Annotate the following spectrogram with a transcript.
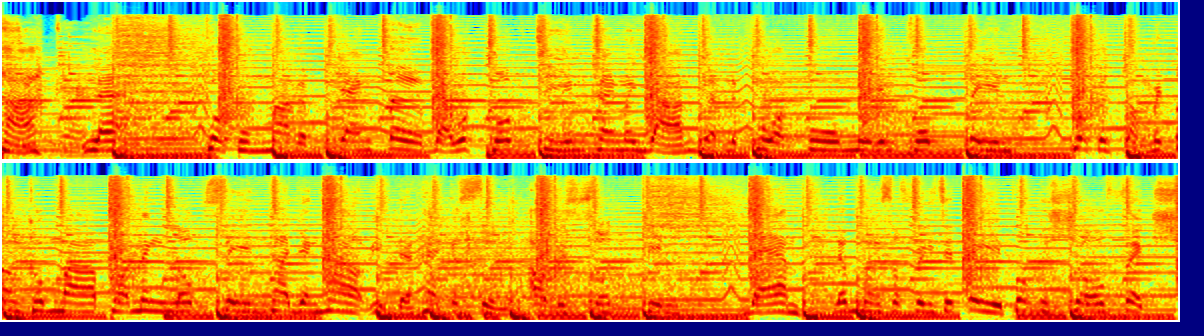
หาและพวกกูมาแบบแก๊งเตอร์แบบว่าครบทีมใครมาหยามเหยียบและพวกกูมีกันครบตีน พวกกระจอกไม่ต้องเข้ามาเพราะแม่งลบซีน ถ้ายังห้าวอีกเดี๋ยวให้กระสุนเอาไปซด ม แล้วเมืองสฟริงซิตี้พวกกูโชว์เฟกโช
